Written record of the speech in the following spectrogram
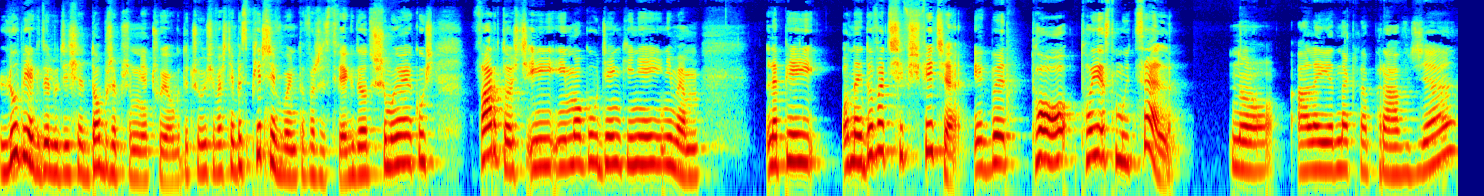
Lubię, gdy ludzie się dobrze przy mnie czują, gdy czują się właśnie bezpiecznie w moim towarzystwie, gdy otrzymują jakąś wartość i, i mogą dzięki niej, nie wiem, lepiej odnajdować się w świecie. Jakby to, to jest mój cel. No, ale jednak naprawdę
